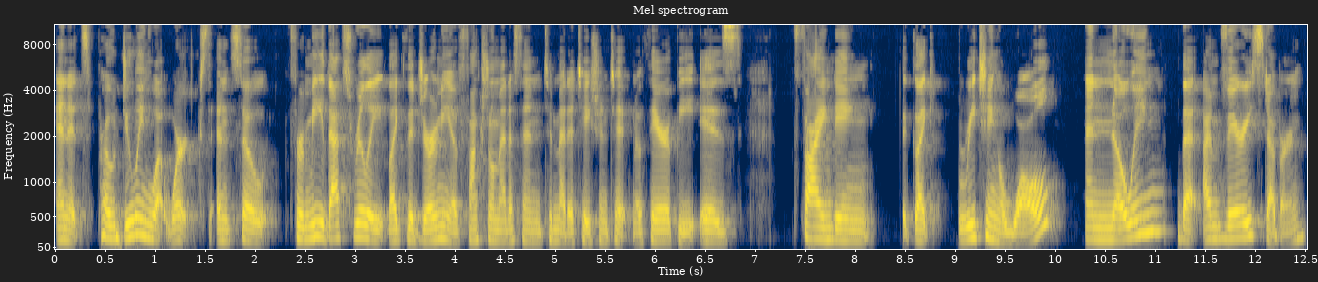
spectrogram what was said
and it's pro doing what works. And so for me, that's really like the journey of functional medicine to meditation to hypnotherapy is finding like reaching a wall and knowing that I'm very stubborn.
